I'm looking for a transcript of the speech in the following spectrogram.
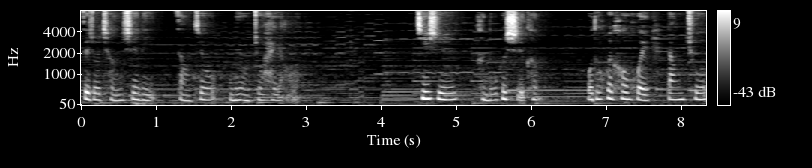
这座城市里早就没有周海洋了。其实很多个时刻，我都会后悔当初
